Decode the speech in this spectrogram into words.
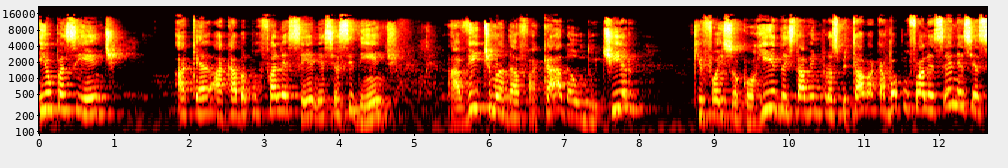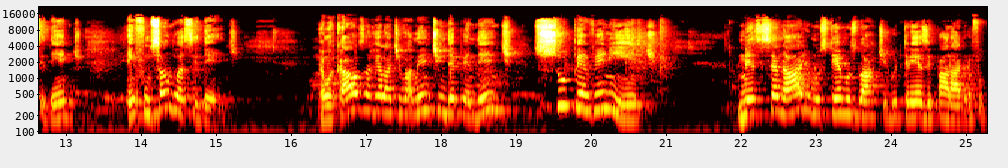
e o paciente acaba por falecer nesse acidente. A vítima da facada ou do tiro, que foi socorrida, estava indo para o hospital, acabou por falecer nesse acidente, em função do acidente. É uma causa relativamente independente, superveniente. Nesse cenário, nos termos do artigo 13, parágrafo 1,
